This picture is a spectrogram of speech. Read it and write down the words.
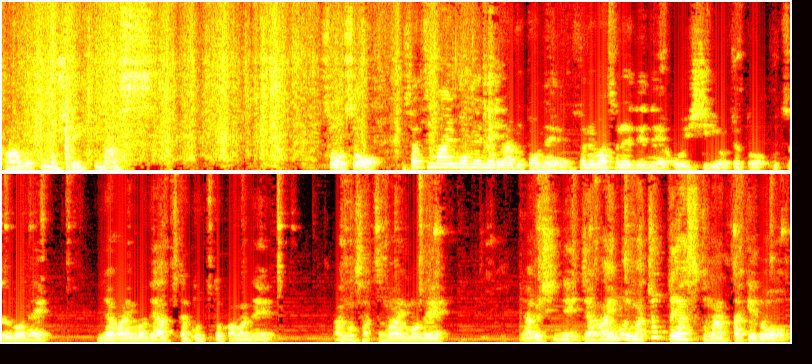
皮むきもしていきます。そうそう。さつまいもでね、やるとね、それはそれでね、美味しいよ。ちょっと、普通のね、じゃがいもで飽きた時とかはね、あの、さつまいもでやるしね、じゃがいも今ちょっと安くなったけど、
